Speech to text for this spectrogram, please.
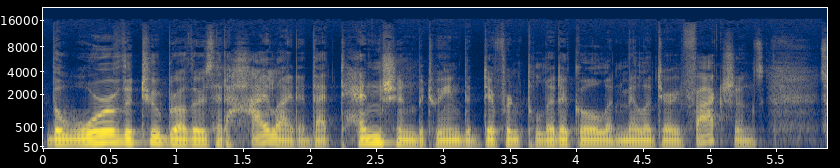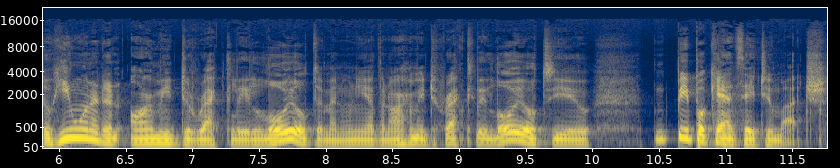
The War of the Two Brothers had highlighted that tension between the different political and military factions. So he wanted an army directly loyal to him, and when you have an army directly loyal to you, people can't say too much.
